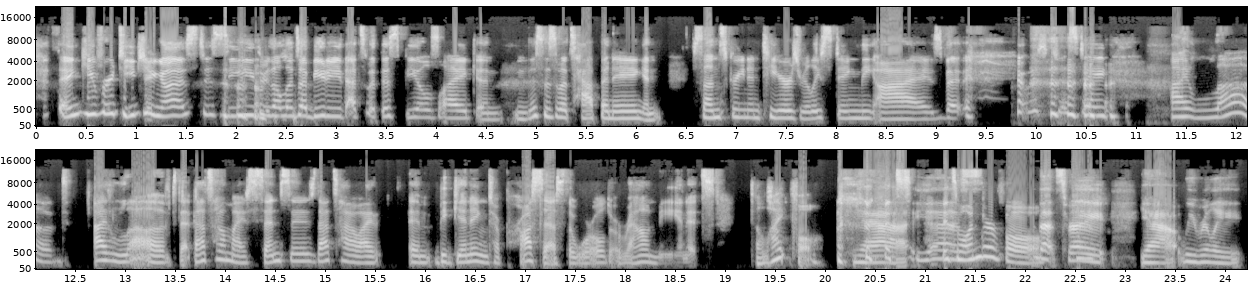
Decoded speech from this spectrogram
thank you for teaching us to see through the lens of beauty. That's what this feels like and, and this is what's happening. And sunscreen and tears really sting the eyes. But it was just a i loved i loved that. That's how my senses that's how i am beginning to process the world around me. And it's delightful. Yeah. yeah. It's wonderful. That's right. Yeah. We really,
